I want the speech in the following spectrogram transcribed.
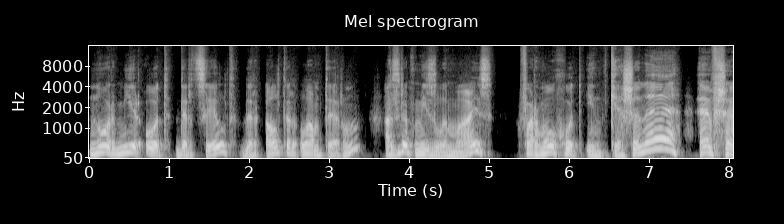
нор мир от дер цилт, дер алтер ламтерн, אז רב מיזל מייז פרמול חוט אין קשנה, אפשר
